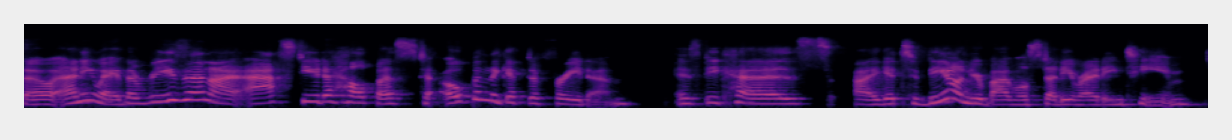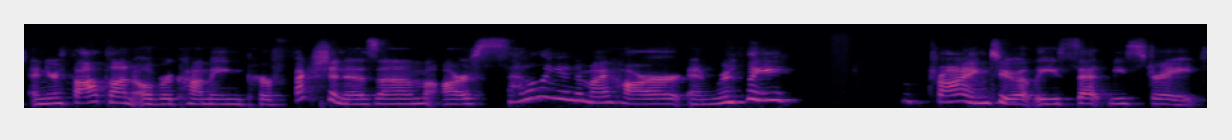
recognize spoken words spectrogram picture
so, anyway, the reason I asked you to help us to open the gift of freedom is because I get to be on your Bible study writing team, and your thoughts on overcoming perfectionism are settling into my heart and really trying to at least set me straight.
